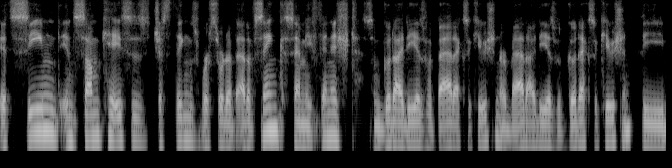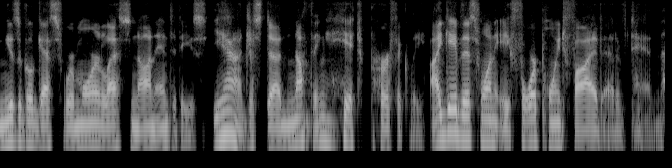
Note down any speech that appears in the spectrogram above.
It seemed in some cases just things were sort of out of sync, semi finished, some good ideas with bad execution or bad ideas with good execution. The musical guests were more or less non entities. Yeah, just uh, nothing hit perfectly. I gave this one a 4.5 out of 10.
